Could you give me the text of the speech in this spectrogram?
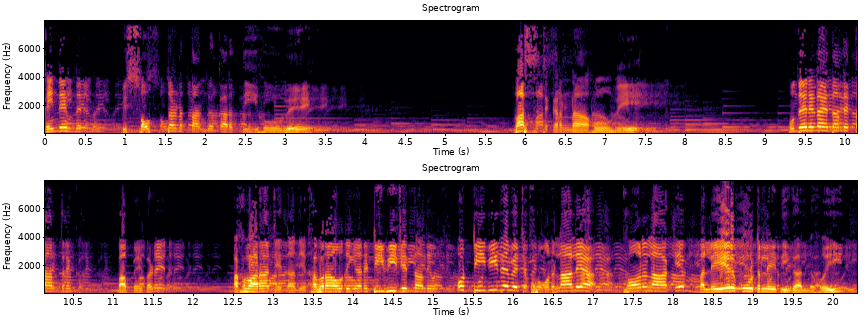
ਕਹਿੰਦੇ ਹੁੰਦੇ ਨੇ ਵੀ ਸੌਤਣ ਤੰਗ ਕਰਦੀ ਹੋਵੇ, ਵਸ ਚ ਕਰਨਾ ਹੋਵੇ। ਹੁੰਦੇ ਨੇ ਨਾ ਇਦਾਂ ਦੇ ਤਾਂਤਰਿਕ ਬਾਬੇ ਬੜੇ ਨੇ। ਅਖਬਾਰਾਂ 'ਚ ਇਦਾਂ ਦੀਆਂ ਖਬਰਾਂ ਆਉਂਦੀਆਂ ਨੇ, ਟੀਵੀ 'ਚ ਇਦਾਂ ਦੇ ਉਹ ਟੀਵੀ ਦੇ ਵਿੱਚ ਫੋਨ ਲਾ ਲਿਆ। ਫੋਨ ਲਾ ਕੇ ਮਲੇਰ ਕੋਟਲੇ ਦੀ ਗੱਲ ਹੋਈ।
